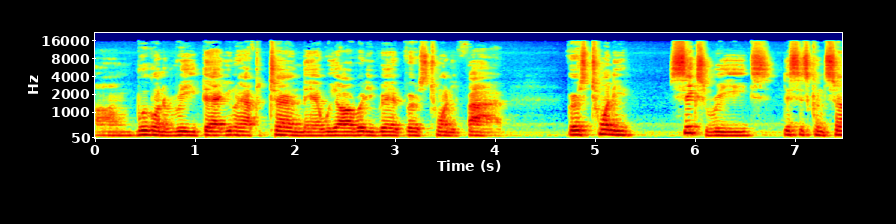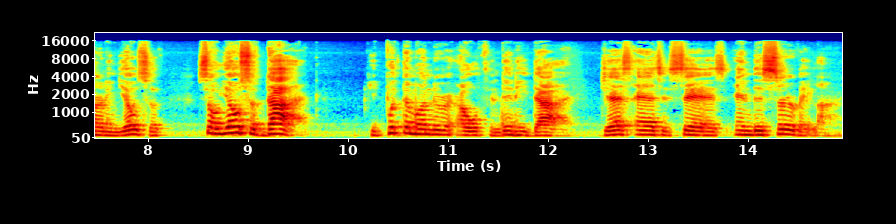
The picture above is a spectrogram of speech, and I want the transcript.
Um, we're going to read that. You don't have to turn there. We already read verse 25. Verse 26 reads, This is concerning Joseph. So Joseph died. He put them under an oath and then he died, just as it says in this survey line.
